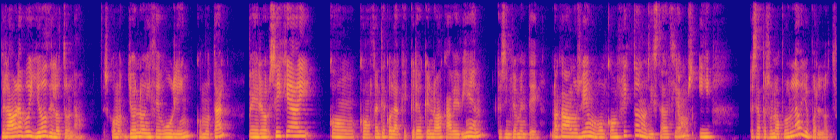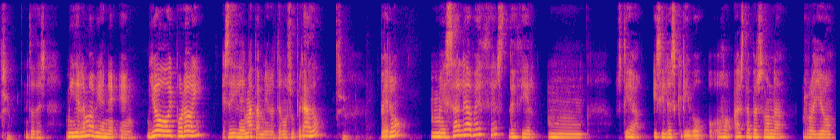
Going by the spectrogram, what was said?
Pero ahora voy yo del otro lado. Es como, yo no hice bullying como tal, pero sí que hay con, con gente con la que creo que no acabe bien, que simplemente no acabamos bien, hubo un conflicto, nos distanciamos y esa persona por un lado, yo por el otro. Sí, Entonces, mi dilema viene en, yo hoy por hoy, ese dilema también lo tengo superado, sí. pero me sale a veces decir, mm, hostia, ¿y si le escribo a esta persona, rollo,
